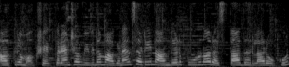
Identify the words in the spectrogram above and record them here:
आक्रमक शेतकऱ्यांच्या विविध मागण्यांसाठी नांदेड पूर्ण रस्ता धरला रोखून.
